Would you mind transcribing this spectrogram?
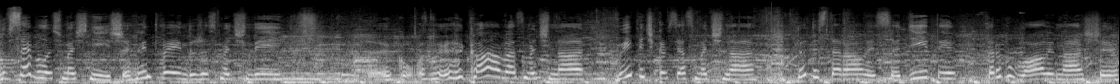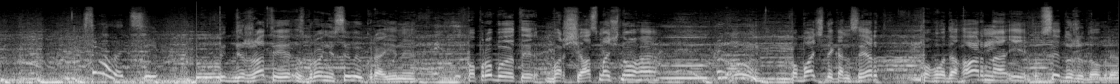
Ну, все було смачніше. Глінтвейн дуже смачний, е, кава смачна, випічка вся смачна. Люди старалися, діти торгували наші. Всі молодці. піддержати Збройні Сили України, попробувати борща смачного, побачити концерт, погода гарна і все дуже добре.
